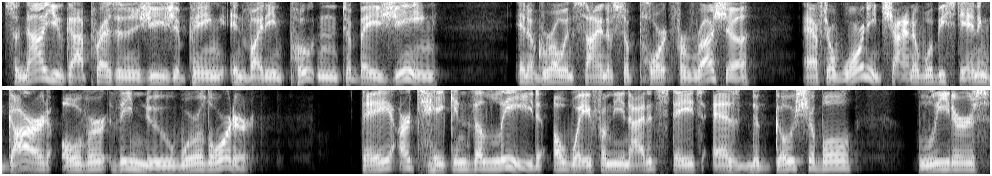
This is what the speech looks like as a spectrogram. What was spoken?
So now you've got President Xi Jinping inviting Putin to Beijing in a growing sign of support for Russia after warning China would be standing guard over the New World Order. They are taking the lead away from the United States as negotiable leaders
